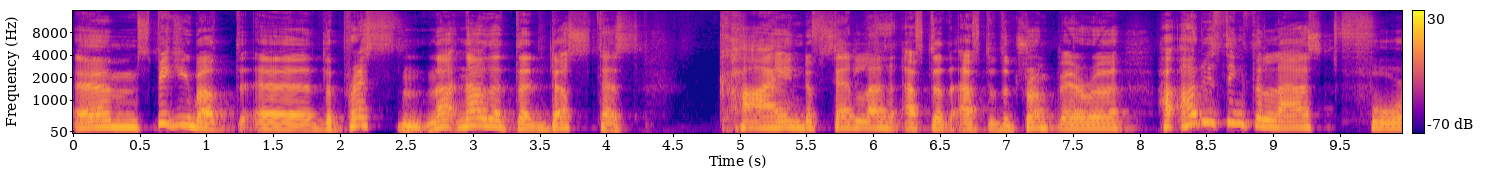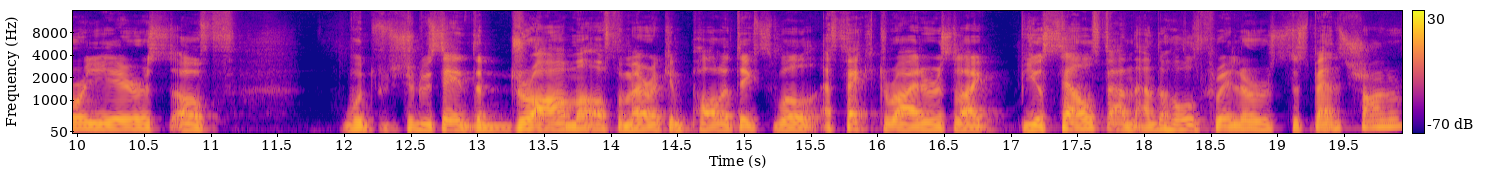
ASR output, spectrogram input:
Um, speaking about uh, the present, now, now that the dust has kind of settled after after the Trump era, how, how do you think the last four years of what should we say the drama of American politics will affect writers like yourself and, and the whole thriller suspense genre?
